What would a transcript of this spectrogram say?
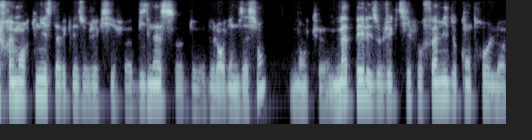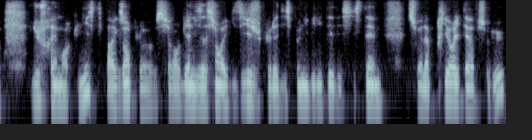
framework NIST avec les objectifs euh, business de l'organisation donc euh, mapper les objectifs aux familles de contrôle euh, du framework NIST. Par exemple, euh, si l'organisation exige que la disponibilité des systèmes soit la priorité absolue,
